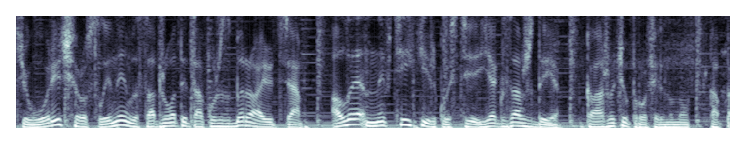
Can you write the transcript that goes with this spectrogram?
Цьогоріч рослини висаджувати також збираються, але не в тій кількості, як завжди, кажуть у профільному КП.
